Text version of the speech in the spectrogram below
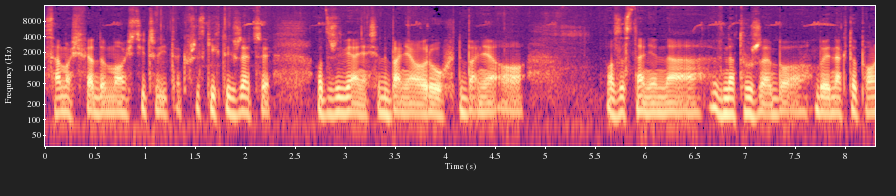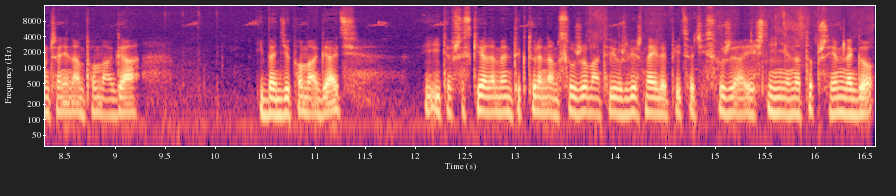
samoświadomości, czyli tak wszystkich tych rzeczy, odżywiania się, dbania o ruch, dbania o, o zostanie na, w naturze, bo, bo jednak to połączenie nam pomaga i będzie pomagać. I, te wszystkie elementy, które nam służą, a ty już wiesz najlepiej, co ci służy, a jeśli nie, no to przyjemnego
